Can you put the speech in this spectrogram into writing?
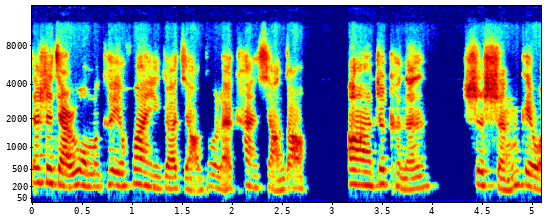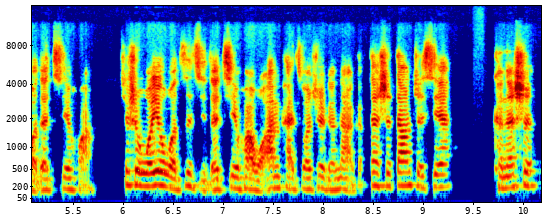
但是假如我们可以换一个角度来看，想到啊，这可能是神给我的计划。就是我有我自己的计划，我安排做这个那个。但是当这些可能是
